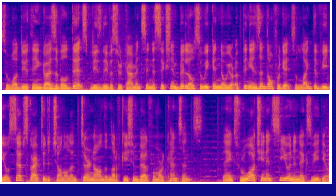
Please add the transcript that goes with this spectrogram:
So what do you think guys about this? Please leave us your comments in the section below so we can know your opinions and don't forget to like the video, subscribe to the channel and turn on the notification bell for more content. Thanks for watching and see you in the next video.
